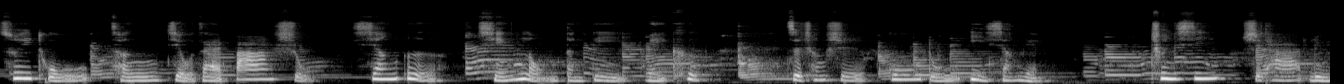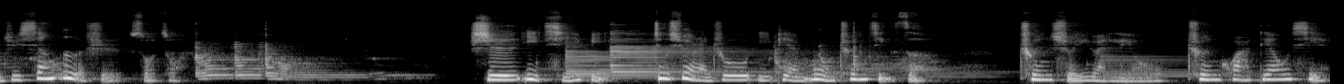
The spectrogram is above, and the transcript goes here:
崔涂曾久在巴蜀、湘鄂、秦陇等地为客。自称是孤独异乡人，《春熙》是他旅居湘鄂时所作。诗一起笔，就渲染出一片暮春景色。春水远流，春花凋谢，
